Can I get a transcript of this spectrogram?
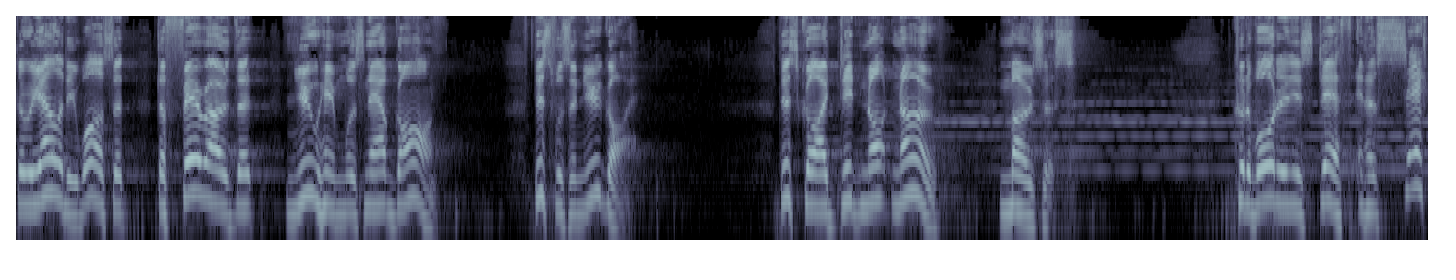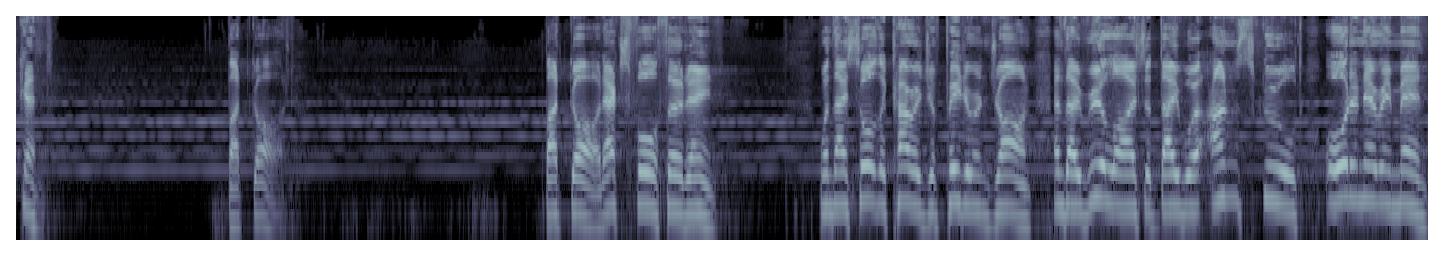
the reality was that the Pharaoh that knew him was now gone. This was a new guy. This guy did not know Moses. Could have ordered his death in a second. But God. But God. Acts 4:13 when they saw the courage of Peter and John and they realized that they were unschooled, ordinary men,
